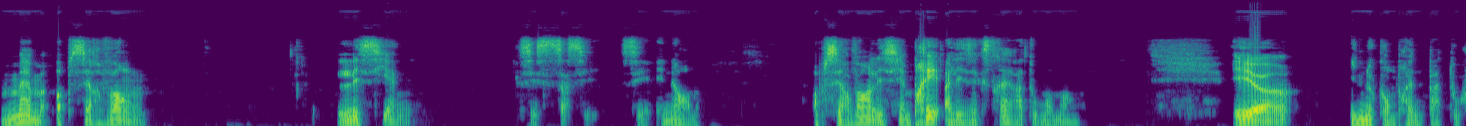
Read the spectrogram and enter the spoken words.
même observant les siens, c'est ça, c'est, c'est énorme, observant les siens, prêts à les extraire à tout moment, et euh, ils ne comprennent pas tout.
